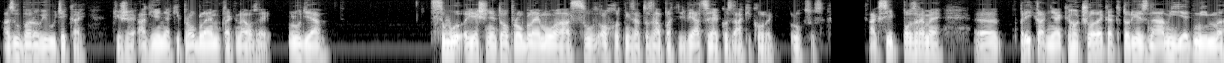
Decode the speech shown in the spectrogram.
a zúborovi utekaj. Čiže ak je nejaký problém, tak naozaj ľudia sú riešenie toho problému a sú ochotní za to zaplatiť viacej ako za akýkoľvek luxus. Ak si pozrieme e, príklad nejakého človeka, ktorý je známy jedným, e,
